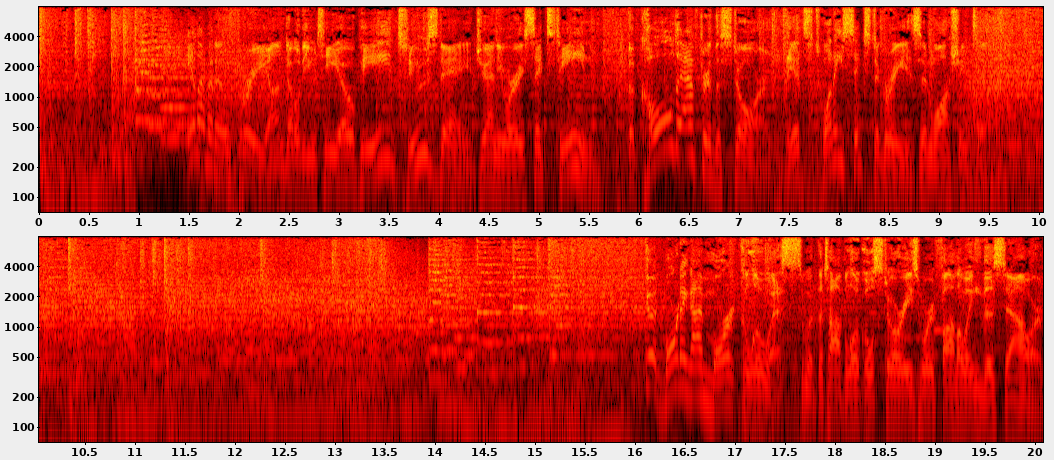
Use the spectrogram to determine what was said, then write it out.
1103 on WTOP, Tuesday, January 16. The cold after the storm. It's 26 degrees in Washington. Morning. I'm Mark Lewis with the top local stories we're following this hour.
